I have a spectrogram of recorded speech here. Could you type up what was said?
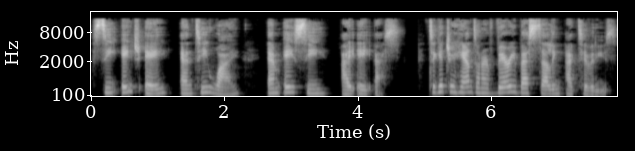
C-H-A-N-T-Y-M-A-C-I-A-S to get your hands on our very best selling activities.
